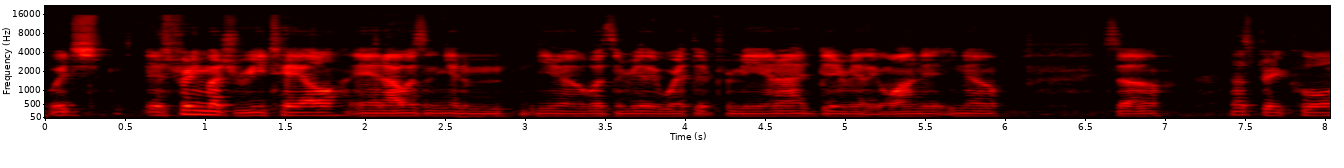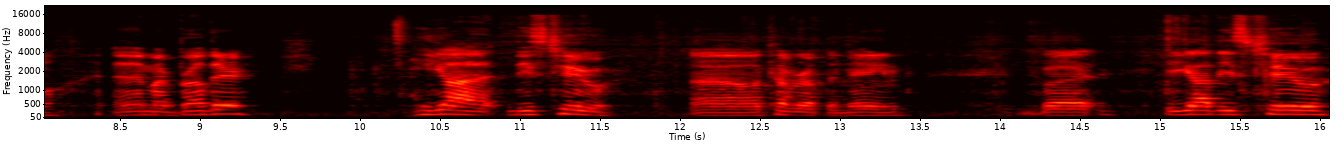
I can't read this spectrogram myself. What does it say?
which is pretty much retail, and I wasn't gonna, you know, wasn't really worth it for me, and I didn't really want it, you know. So that's pretty cool. And then my brother, he got these two. Uh, I'll cover up the name, but he got these two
